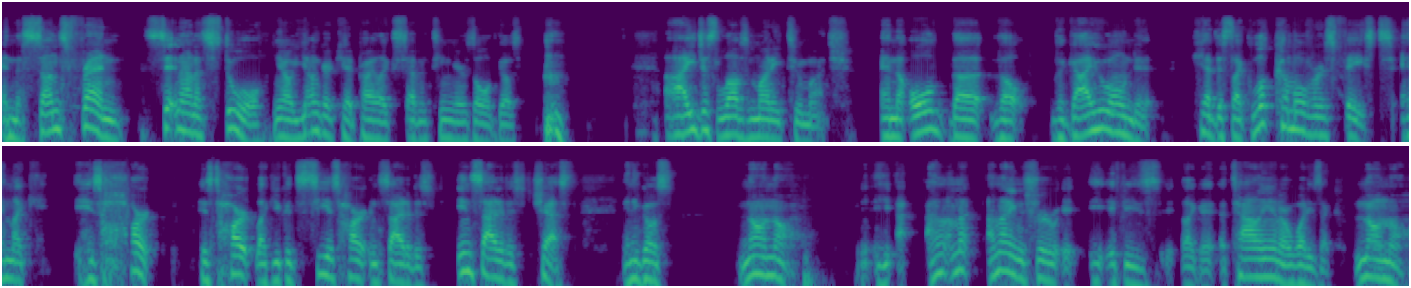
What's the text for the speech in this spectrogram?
and the son's friend sitting on a stool, you know, younger kid, probably like 17 years old, goes, uh, he just loves money too much. And the old, the, the, the guy who owned it, he had this like look come over his face and like his heart, his heart, like you could see his heart inside of his, inside of his chest. And he goes, no, no. He, I, I'm not. I'm not even sure if he's eh, like Italian or what. He's like, no, no.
